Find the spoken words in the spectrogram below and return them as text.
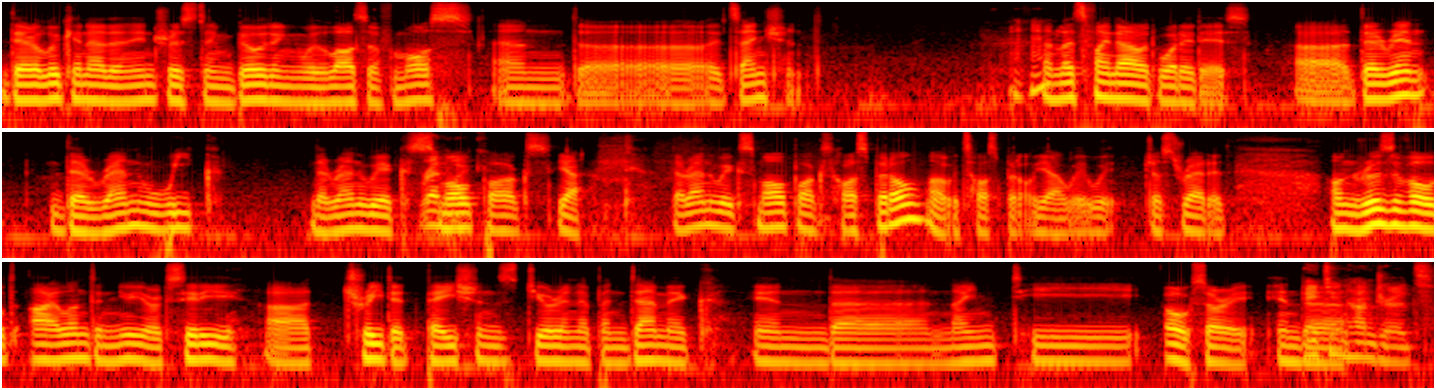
They're looking at an interesting building with lots of moss, and uh, it's ancient. Mhm. And let's find out what it is. Uh, the Ren, the Renwick, the Renwick smallpox. Yeah, the Renwick smallpox hospital. Oh, it's hospital. Yeah, we we just read it. On Roosevelt Island in New York City, uh, treated patients during a pandemic in the 90 oh sorry in the 1800s.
